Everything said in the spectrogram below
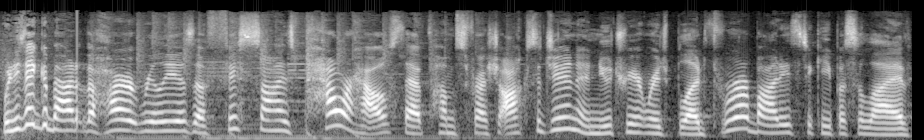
When you think about it, the heart really is a fist sized powerhouse that pumps fresh oxygen and nutrient rich blood through our bodies to keep us alive.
